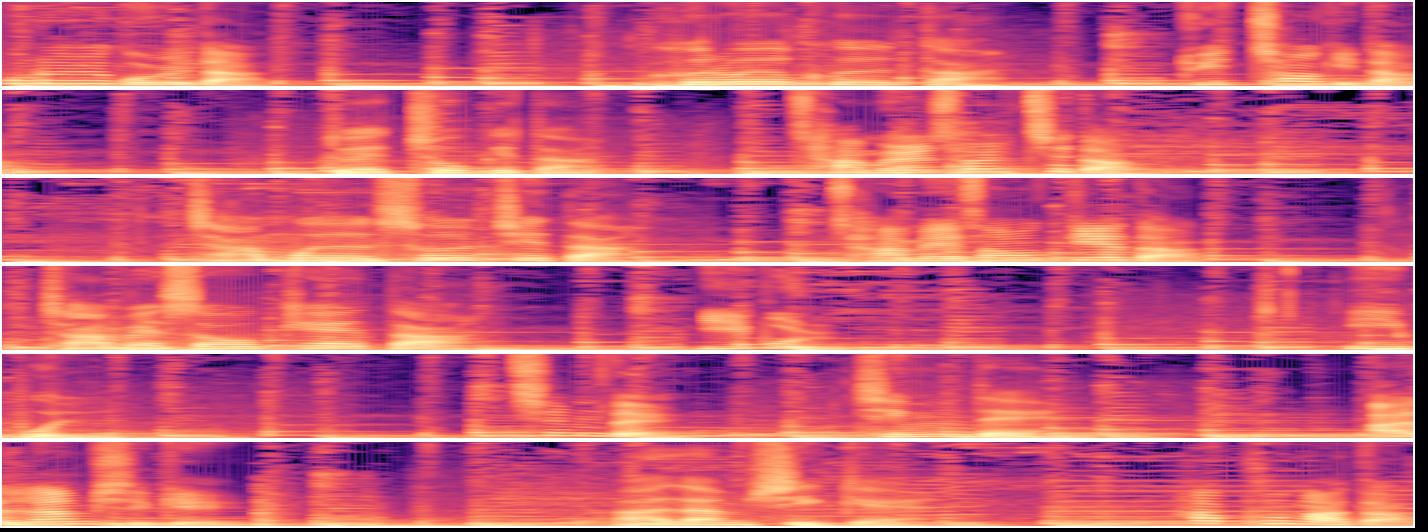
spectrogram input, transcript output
코를 골다, 글을 긁다. 뒤척이다, 되촉이다 잠을 설치다, 잠을 설치다. 잠에서 깨다, 잠에서 깨다. 이불, 이불. 침대, 침대. 알람 시계, 알람 시계. 하품하다,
